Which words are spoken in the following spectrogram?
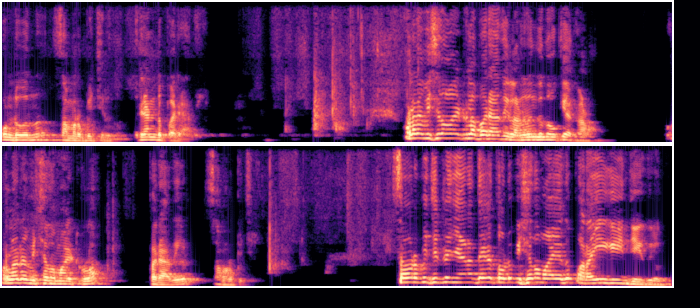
കൊണ്ടുവന്ന് സമർപ്പിച്ചിരുന്നു. രണ്ട് പരാതി. വളരെ വിശദമായിട്ടുള്ള പരാതികളാണ്. നിങ്ങൾക്ക് നോക്കിയാൽ കാണാം. വളരെ വിശദമായിട്ടുള്ള പരാതികൾ സമർപ്പിച്ചിരുന്നു. സമർപ്പിച്ചിട്ട് ഞാൻ അദ്ദേഹത്തോട് വിശദമായത് പറയുകയും ചെയ്തിരുന്നു.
